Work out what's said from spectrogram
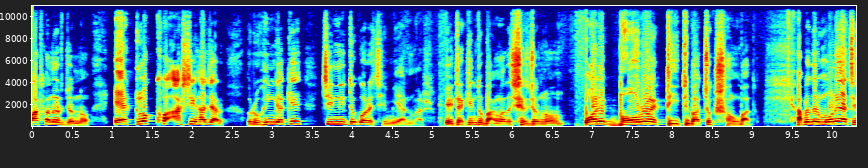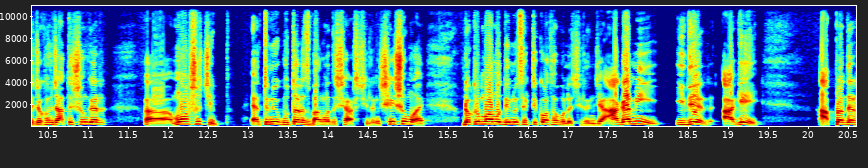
পাঠানোর জন্য এক লক্ষ আশি হাজার রোহিঙ্গাকে চিহ্নিত করেছে মিয়ানমার। এটা কিন্তু বাংলাদেশের জন্য অনেক বড় একটি ইতিবাচক সংবাদ। আপনাদের মনে আছে, যখন জাতিসংঘের মহাসচিব অ্যান্টনিও গুতারেস বাংলাদেশে আসছিলেন, সেই সময় ডক্টর মোহাম্মদ ইউনুস একটি কথা বলেছিলেন যে আগামী ঈদের আগে আপনাদের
